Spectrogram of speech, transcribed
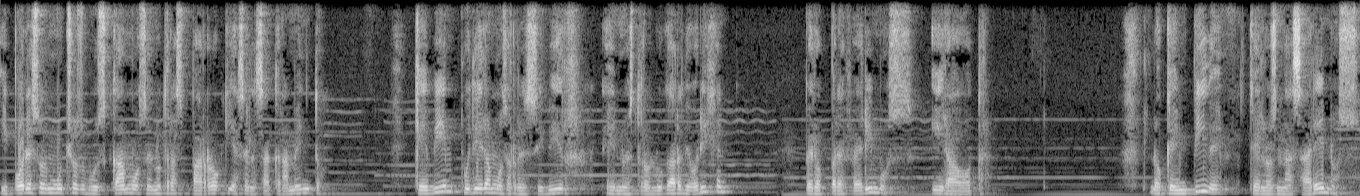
Y por eso muchos buscamos en otras parroquias el sacramento, que bien pudiéramos recibir en nuestro lugar de origen, pero preferimos ir a otra. Lo que impide que los nazarenos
